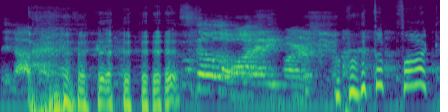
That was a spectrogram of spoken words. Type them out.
They nod their heads. agreement. Still don't want any part of you. what the fuck?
